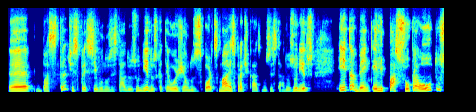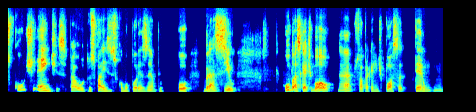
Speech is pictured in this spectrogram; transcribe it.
é, bastante expressivo nos Estados Unidos, que até hoje é um dos esportes mais praticados nos Estados Unidos, e também ele passou para outros continentes, para outros países, como por exemplo o Brasil. O basquetebol, né, só para que a gente possa ter um,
